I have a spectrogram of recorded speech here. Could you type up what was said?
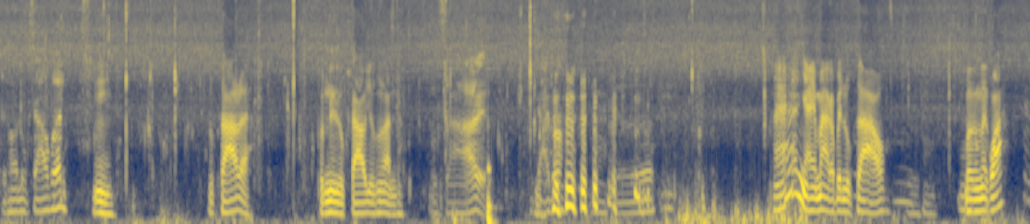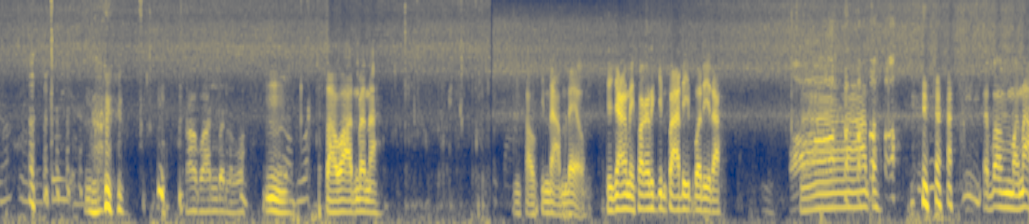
จะนอนลูกสาวเพิ่นอืมลูกสาวเลยเพิ่นมีลูกสาวอยู่เฮือนลูกสาวใหญ่ป่ะเออฮะใหญ่มากก็เป็นลูกสาวเบิ่งเลยกว่า ตุ้ยชาวบ้านเบิ่นหรอวะอืมลองดูว่าตาหวานบ้านนะกินข้าวกินน้ำแล้วจะยังนี่พากันกินปลาดิบบ่ดีนะอ่าตัวแต่ว่ามันมังหน้า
